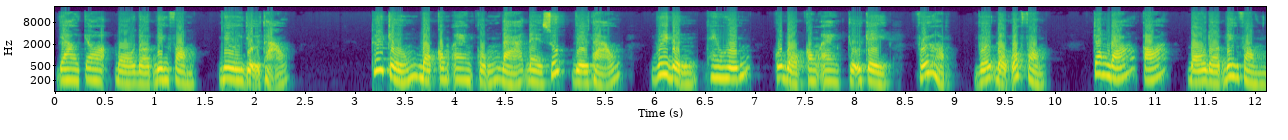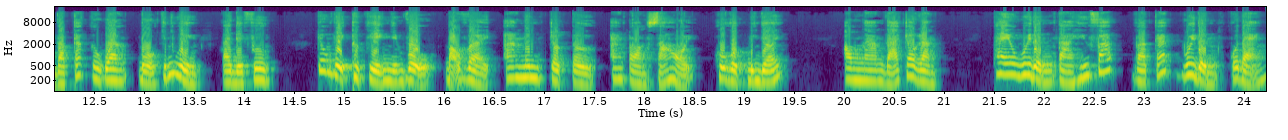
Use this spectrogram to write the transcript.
giao cho Bộ đội biên phòng như dự thảo. Thứ trưởng Bộ Công an cũng đã đề xuất dự thảo quy định theo hướng của Bộ Công an chủ trì phối hợp với Bộ Quốc phòng, trong đó có Bộ đội biên phòng và các cơ quan bộ chính quyền tại địa phương trong việc thực hiện nhiệm vụ bảo vệ an ninh trật tự an toàn xã hội khu vực biên giới. Ông Nam đã cho rằng theo quy định tại hiến pháp và các quy định của đảng.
